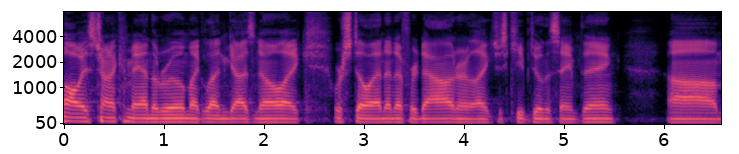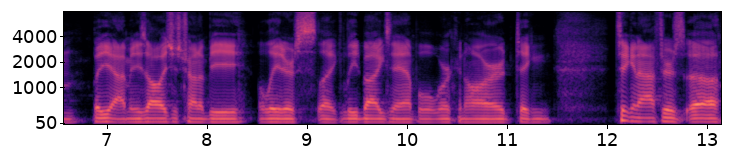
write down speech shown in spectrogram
always trying to command the room, like letting guys know like we're still in it if we're down, or like just keep doing the same thing. Um, but yeah, I mean, he's always just trying to be a leader, like lead by example, working hard, taking taking after his, uh,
